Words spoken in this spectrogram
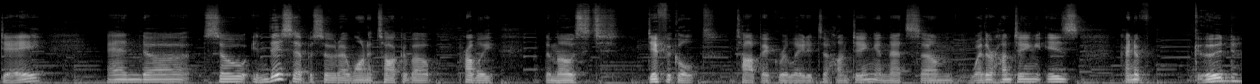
day. And uh, so in this episode, I want to talk about probably the most difficult topic related to hunting, and that's um, whether hunting is kind of good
